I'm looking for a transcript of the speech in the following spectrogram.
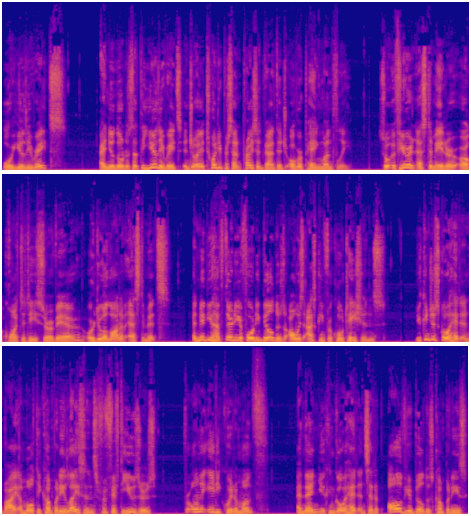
or yearly rates. And you'll notice that the yearly rates enjoy a 20% price advantage over paying monthly. So if you're an estimator or a quantity surveyor or do a lot of estimates, and maybe you have 30 or 40 builders always asking for quotations, you can just go ahead and buy a multi-company license for 50 users for only 80 quid a month. And then you can go ahead and set up all of your builders' companies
